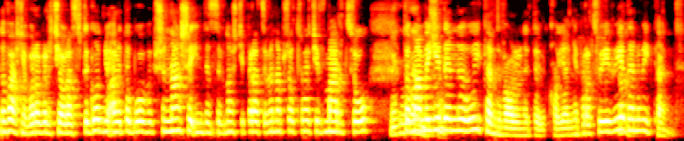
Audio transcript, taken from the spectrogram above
No właśnie, bo Robert chciał raz w tygodniu, ale to byłoby przy naszej intensywności pracy. Wy na przykład słuchacie w marcu, Jak to mamy jeden weekend wolny tylko. Ja nie pracuję w jeden weekend.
